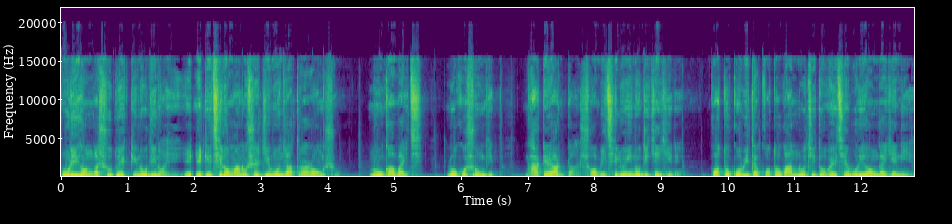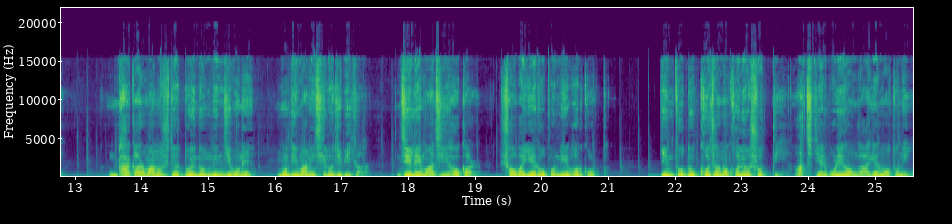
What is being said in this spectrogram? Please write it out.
বুড়িগঙ্গা শুধু একটি নদী নয় এটি ছিল মানুষের জীবনযাত্রার অংশ। নৌকা বাইচ লোকসঙ্গীত ঘাটের আড্ডা, সবই ছিল এই নদীকে ঘিরে। কত কবিতা, কত গান রচিত হয়েছে বুড়িগঙ্গাকে নিয়ে। ঢাকার মানুষদের দৈনন্দিন জীবনে নদী মানেই ছিল জীবিকা। জেলে, মাঝি, হকার, সবাই এর ওপর নির্ভর করত। কিন্তু দুঃখজনক হলেও সত্যি, আজকের বুড়িগঙ্গা আগের মতো নেই।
